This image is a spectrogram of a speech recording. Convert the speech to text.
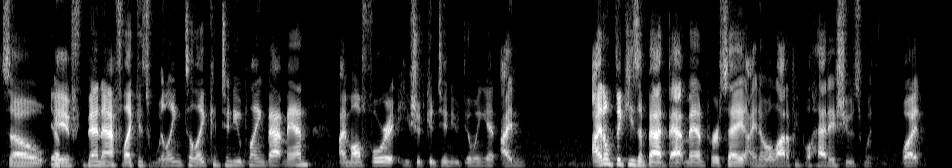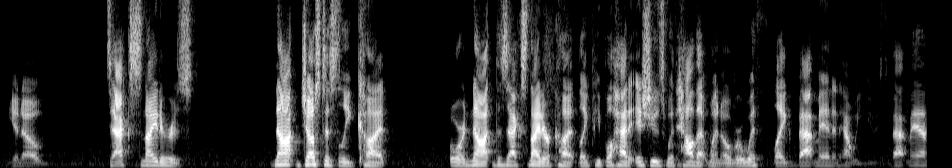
so Yep. if ben affleck is willing to like continue playing batman i'm all for it he should continue doing it i i don't think he's a bad batman per se i know a lot of people had issues with what you know Zack Snyder's not Justice League cut or not the Zack Snyder cut. Like people had issues with how that went over with like Batman and how he used Batman.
